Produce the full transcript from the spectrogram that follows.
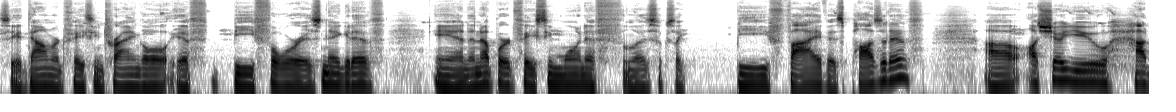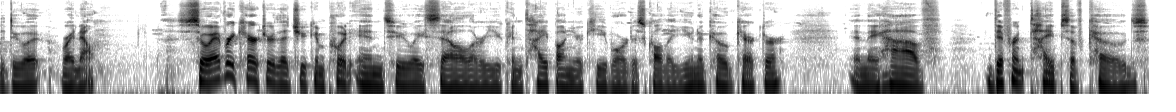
say, a downward facing triangle if B4 is negative, and an upward facing one if this looks like B5 is positive, uh, I'll show you how to do it right now. So every character that you can put into a cell or you can type on your keyboard is called a Unicode character. And they have different types of codes.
